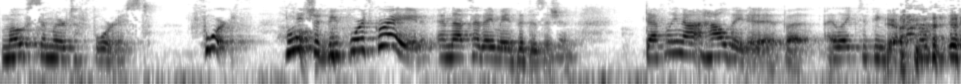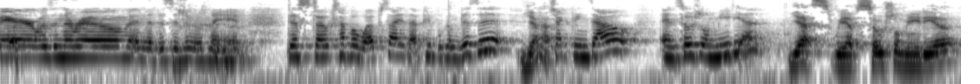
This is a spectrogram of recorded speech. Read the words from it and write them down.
most similar to forest? Fourth. It should be fourth grade. And that's how they made the decision. Definitely not how they did it, but I like to think that Smokey the Bear was in the room and the decision was made. Does Stokes have a website that people can visit? Yeah. and Check things out? And social media? Yes, we have social media,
